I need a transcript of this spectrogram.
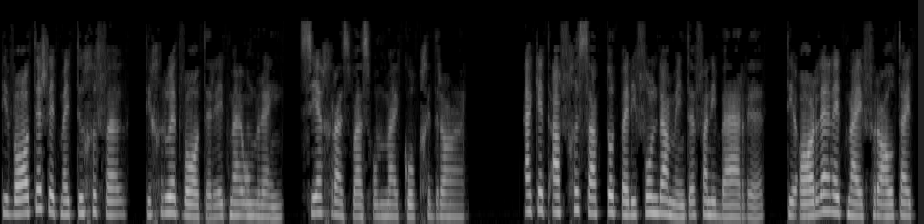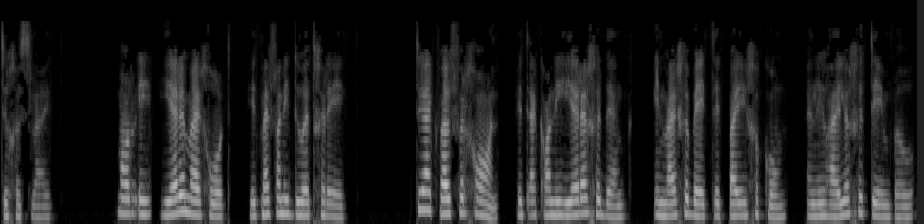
Die waters het mij toegevul, die groot water het mij omring, seegras was om mijn kop gedraaid. Ik het afgezakt tot bij die fundamenten van die bergen, die aarde het mij voor altijd toegesluit. Maar ik, Heere my God, het mij van die dood gereed. Toen ik wil vergaan, het ik aan die Heere gedink, in mijn gebed het bij u gekom, in uw heilige tempel.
